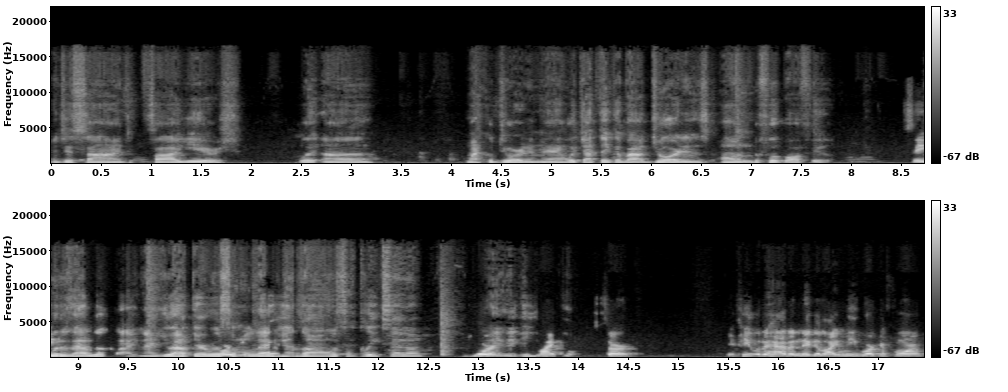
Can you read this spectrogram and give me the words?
and just signed five years with uh Michael Jordan, man. What y'all think about Jordans on the football field. See, What does that look like? Now you out there with some legends on with some cleats in them. Jordan, Like, nigga, Michael, sir, if he would have had a nigga like me working for him,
